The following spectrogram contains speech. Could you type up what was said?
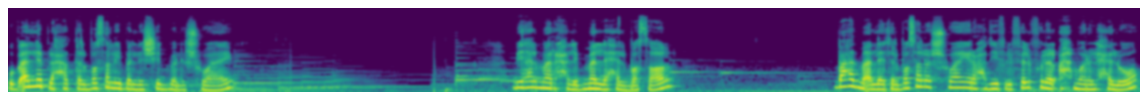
وبقلب لحتى البصل يبلش يدبل شوي. بهالمرحلة بملح البصل. بعد ما قليت البصل شوي رح أضيف الفلفل الأحمر الحلو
